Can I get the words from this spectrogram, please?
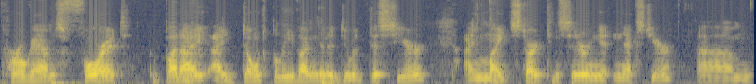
programs for it, but mm-hmm. I, I don't believe I'm going to do it this year. I might start considering it next year. Um,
